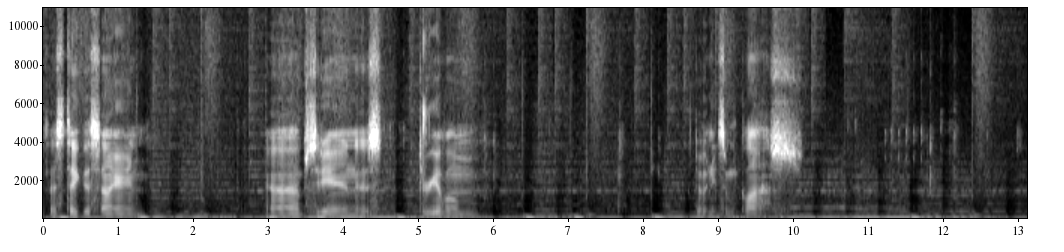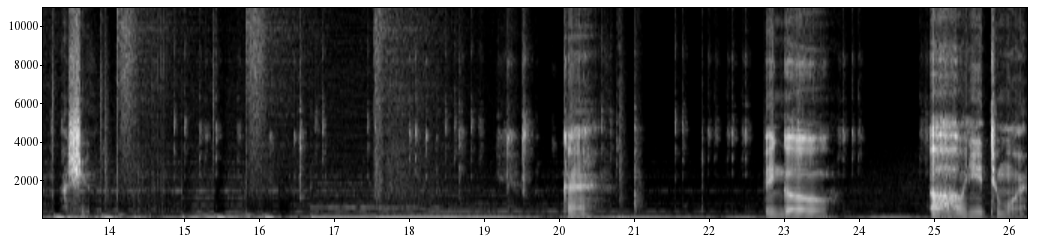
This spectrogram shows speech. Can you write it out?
So let's take this iron. Uh, obsidian is Three of them. Do we need some glass? I shoot. Okay. Bingo. Oh, we need two more.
